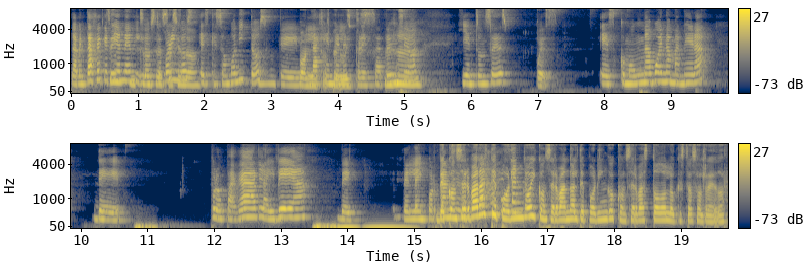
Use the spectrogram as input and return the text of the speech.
La ventaja que tienen los teporingos es que son bonitos, que la gente les presta atención y entonces, pues, es como una buena manera de propagar la idea de de la importancia. De conservar al teporingo y conservando al teporingo conservas todo lo que está a su alrededor.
